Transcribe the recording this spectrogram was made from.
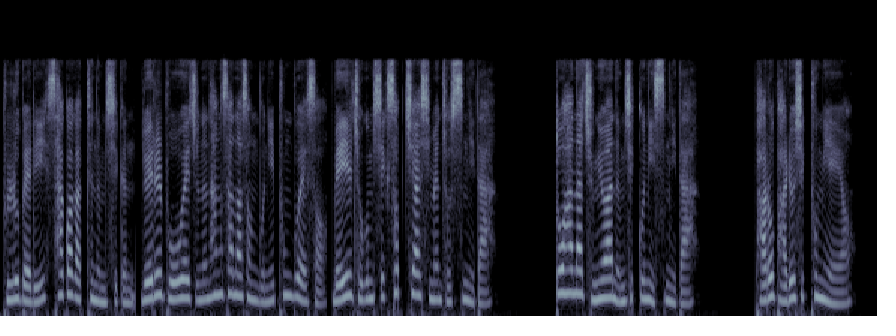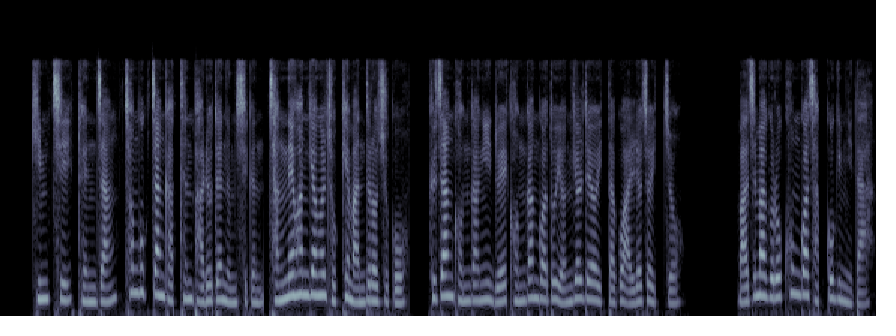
블루베리, 사과 같은 음식은 뇌를 보호해주는 항산화 성분이 풍부해서 매일 조금씩 섭취하시면 좋습니다. 또 하나 중요한 음식군이 있습니다. 바로 발효식품이에요. 김치, 된장, 청국장 같은 발효된 음식은 장내 환경을 좋게 만들어주고 그장 건강이 뇌 건강과도 연결되어 있다고 알려져 있죠. 마지막으로 콩과 잡곡입니다.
